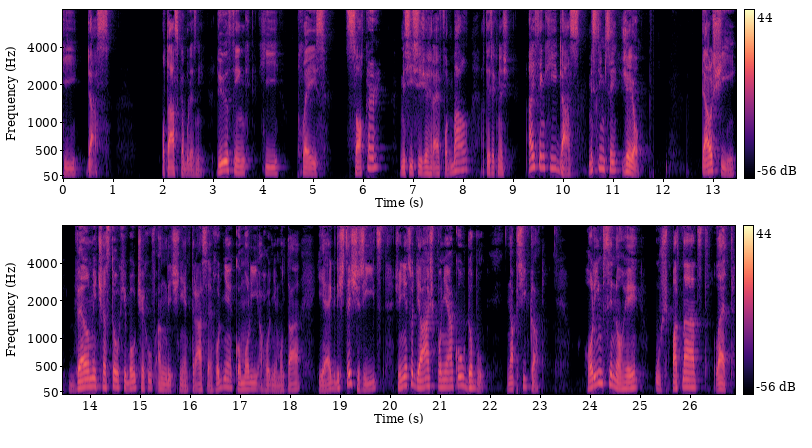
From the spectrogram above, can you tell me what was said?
he does. Otázka bude znít. Do you think he plays soccer? Myslíš si, že hraje fotbal? A ty řekneš I think he does. Myslím si, že jo. Další velmi častou chybou Čechů v angličtině, která se hodně komolí a hodně motá, je, když chceš říct, že něco děláš po nějakou dobu. Například, holím si nohy už 15 let.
